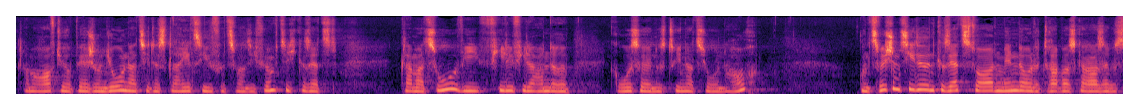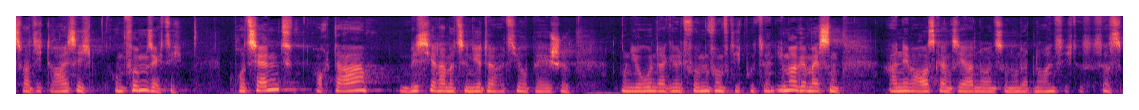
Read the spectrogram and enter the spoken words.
Klammer auf, die Europäische Union hat sich das gleiche Ziel für 2050 gesetzt. Klammer zu, wie viele, viele andere große Industrienationen auch. Und Zwischenziele sind gesetzt worden, mindere Treibhausgase bis 2030 um 65 Prozent. Auch da ein bisschen ambitionierter als die Europäische Union. Da gilt 55 Prozent immer gemessen an dem Ausgangsjahr 1990. Das ist das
